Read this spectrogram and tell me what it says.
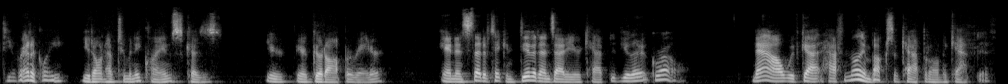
theoretically, you don't have too many claims because you're you're a good operator. And instead of taking dividends out of your captive, you let it grow. Now we've got half a million bucks of capital in the captive.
